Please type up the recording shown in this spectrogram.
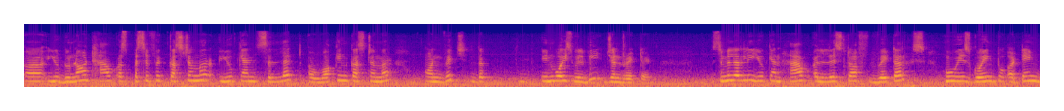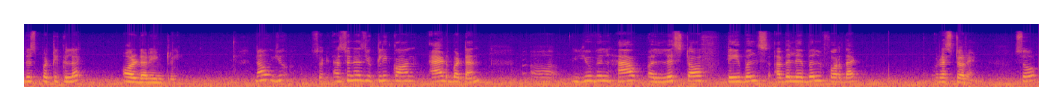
uh, you do not have a specific customer you can select a walk-in customer on which the invoice will be generated. Similarly you can have a list of waiters who is going to attend this particular order entry. Now you sorry as soon as you click on add button uh, you will have a list of tables available for that restaurant. So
